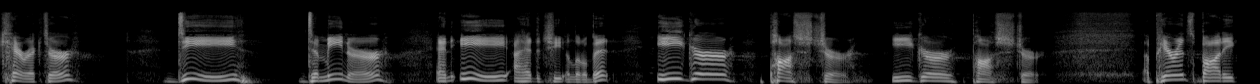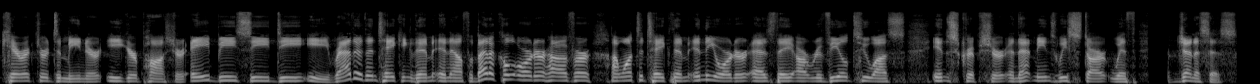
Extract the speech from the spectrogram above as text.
character. D, demeanor. And E, I had to cheat a little bit, eager posture. Eager posture. Appearance, body, character, demeanor, eager posture. A, B, C, D, E. Rather than taking them in alphabetical order, however, I want to take them in the order as they are revealed to us in Scripture, and that means we start with Genesis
